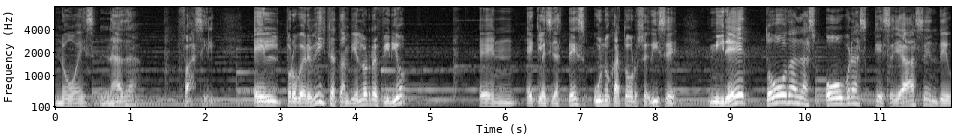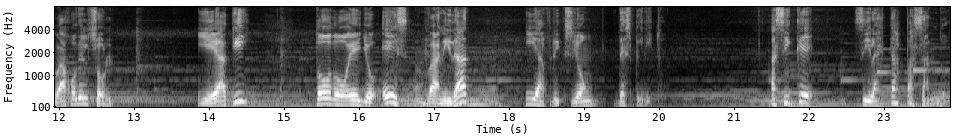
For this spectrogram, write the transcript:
no es nada fácil. El proverbista también lo refirió en Eclesiastés 1.14. Dice, miré todas las obras que se hacen debajo del sol. Y he aquí, todo ello es vanidad y aflicción de espíritu. Así que si la estás pasando,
